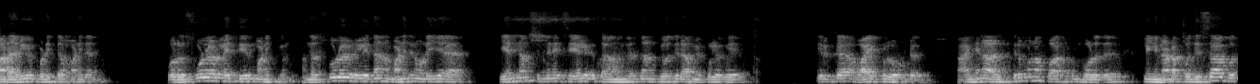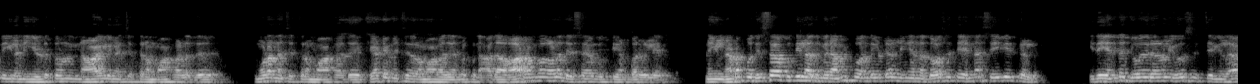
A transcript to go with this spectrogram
ஆறு அறிவு படித்த மனிதன். ஒரு சூழல்களை தீர்மானிக்கும். அந்த சூழல்களை தான் மனிதனுடைய எண்ணம் சிந்தனை செயலுக்கு தகுந்த மாதிரி தான் ஜோதிட அமைப்புகளவே இருக்க வாய்ப்புகள் உண்டு. ஆகினால் திருமணம் பார்க்கும் பொழுது நீங்க நடப்பு திசா புத்திகளை நீங்க எடுத்தோன்னு ஆயுள் நட்சத்திரமாக அல்லது மூல நட்சத்திரமாகாது கேட்டை நட்சத்திரமாகாது என்று அது ஆரம்ப கால திசா புத்தி அன்பர்களே. நீங்கள் நடப்பு திசா புத்தியில் அது மாதிரி அமைப்பு வந்துவிட்டால் நீங்கள் அந்த தோஷத்தை என்ன செய்வீர்கள்? இதை எந்த ஜோதிடர்களும் யோசிச்சீங்களா?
